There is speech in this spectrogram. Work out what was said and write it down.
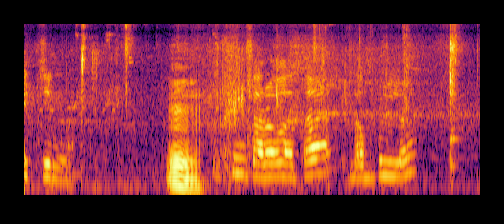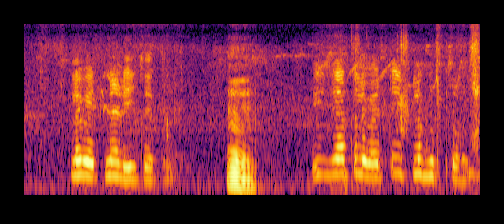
ఇచ్చిండ ఇచ్చిన తర్వాత డబ్బుల్లో ఇట్లా పెట్టినాడు ఈ చేతులు ఈ చేతులు పెట్టి ఇట్లా కూర్చున్నా.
